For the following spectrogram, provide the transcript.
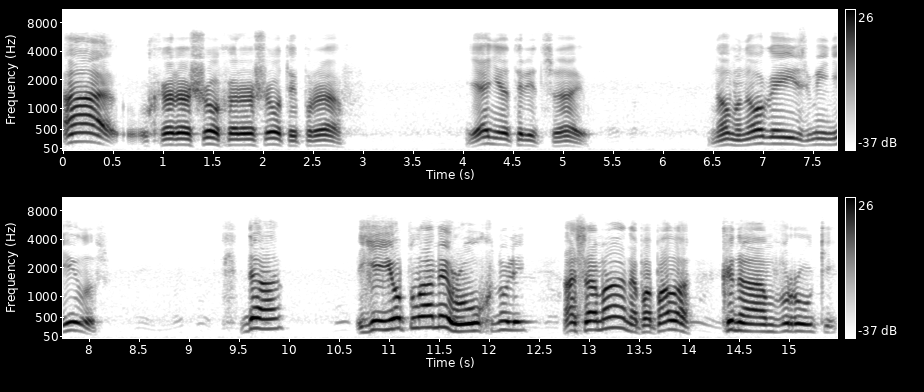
А, хорошо, хорошо, ты прав. Я не отрицаю. Но многое изменилось. Да, ее планы рухнули, а сама она попала к нам в руки.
